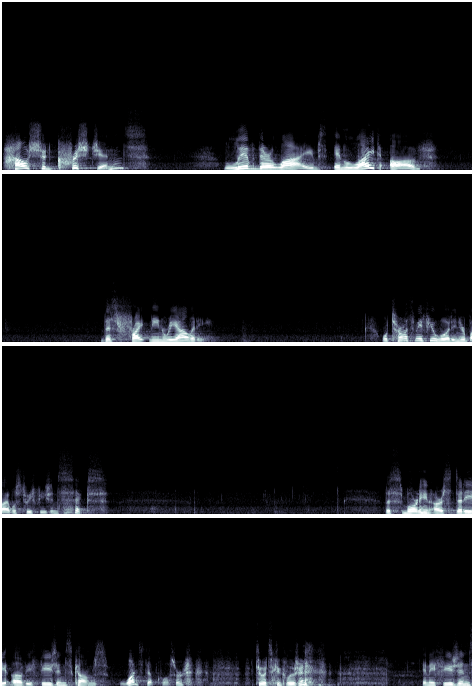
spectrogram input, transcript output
how should Christians live their lives in light of this frightening reality? Well, turn with me, if you would, in your Bibles to Ephesians 6. This morning, our study of Ephesians comes one step closer to its conclusion. In Ephesians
